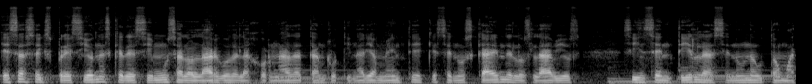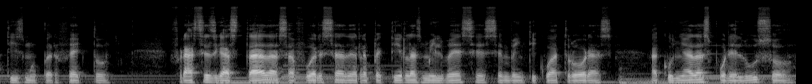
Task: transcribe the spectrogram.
Esas expresiones que decimos a lo largo de la jornada tan rutinariamente que se nos caen de los labios sin sentirlas en un automatismo perfecto, frases gastadas a fuerza de repetirlas mil veces en 24 horas, acuñadas por el uso,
